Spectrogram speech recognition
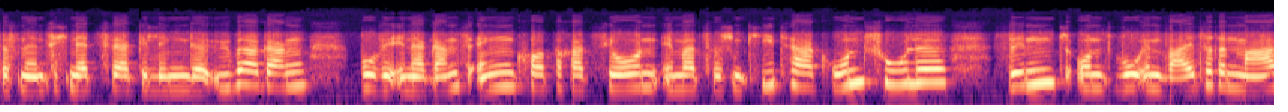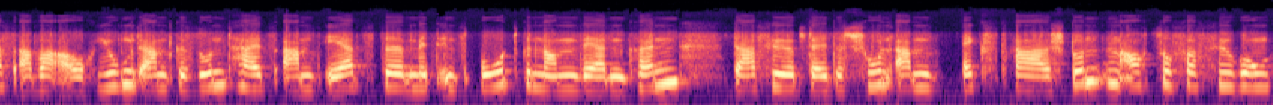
Das nennt sich Netzwerk gelingender Übergang, wo wir in einer ganz engen Kooperation immer zwischen Kita, Grundschule sind und wo im weiteren Maß aber auch Jugendamt, Gesundheitsamt, Ärzte mit ins Boot genommen werden können. Dafür stellt das Schulamt extra Stunden auch zur Verfügung,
